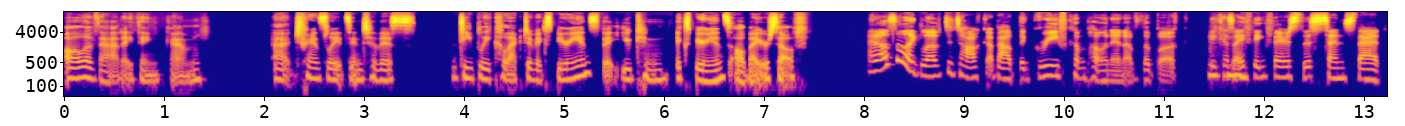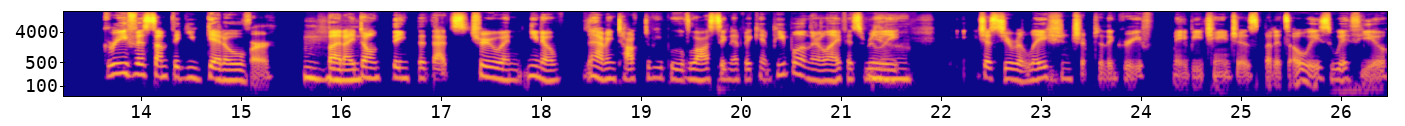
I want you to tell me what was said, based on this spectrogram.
all of that i think um, uh, translates into this deeply collective experience that you can experience all by yourself. I'd also like love to talk about the grief component of the book because I think there's this sense that grief is something you get over, but I Mhm. don't think that that's true. And, you know, having talked to people who've lost significant people in their life, it's really Yeah. just your relationship to the grief maybe changes, but it's always with you.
